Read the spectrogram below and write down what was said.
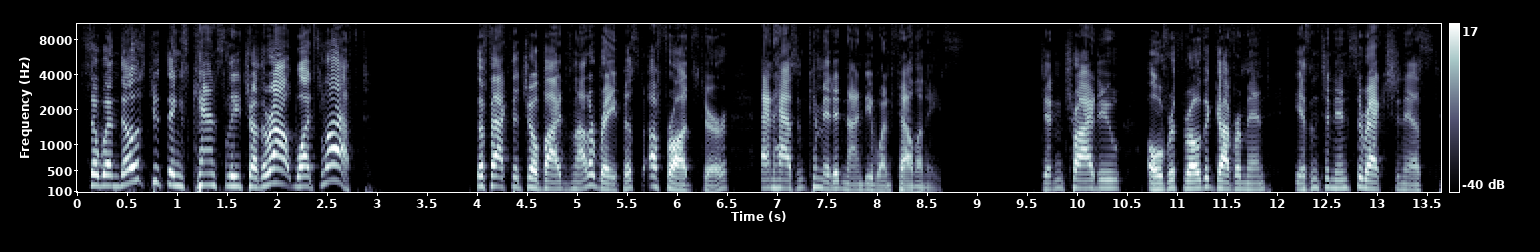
So when those two things cancel each other out, what's left? The fact that Joe Biden's not a rapist, a fraudster, and hasn't committed 91 felonies. Didn't try to overthrow the government, isn't an insurrectionist.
